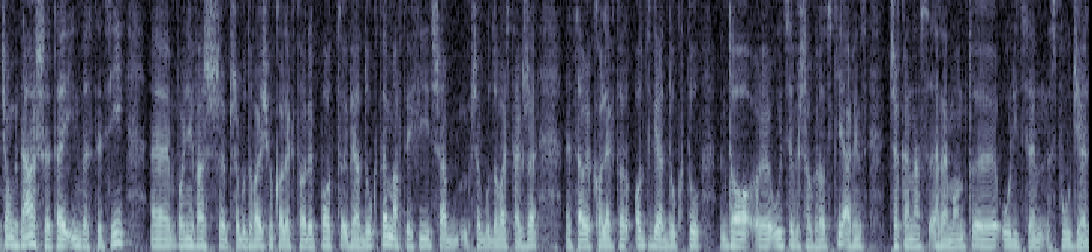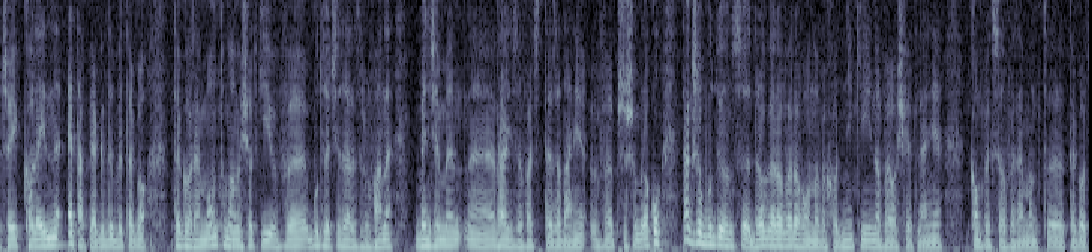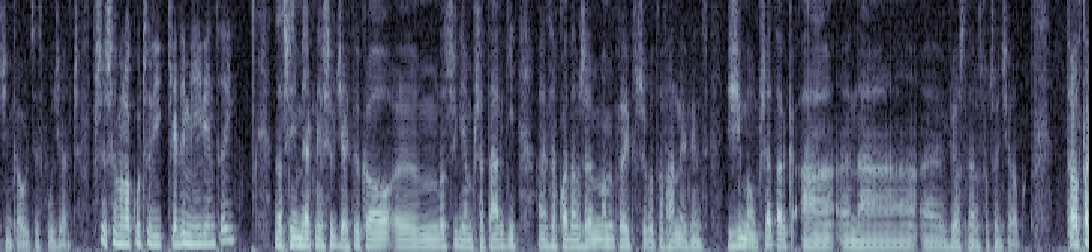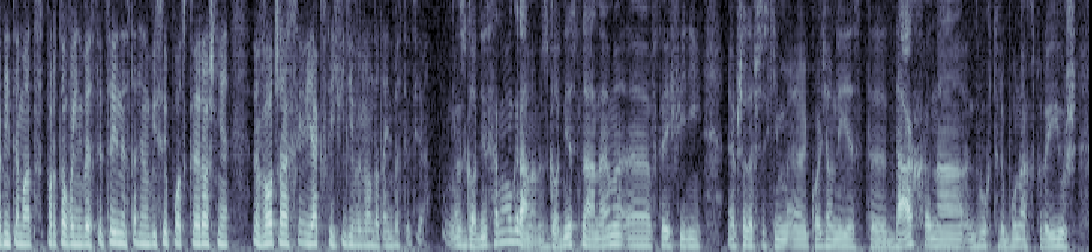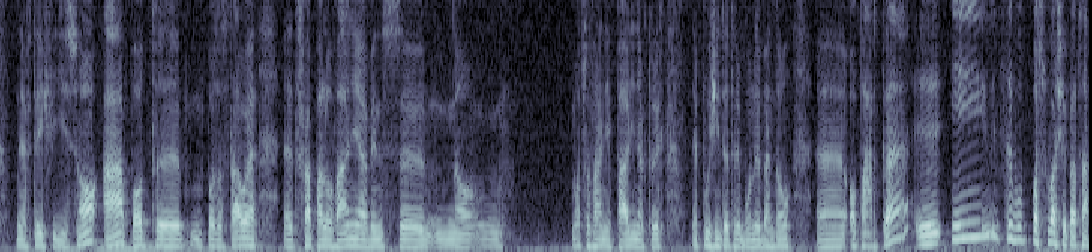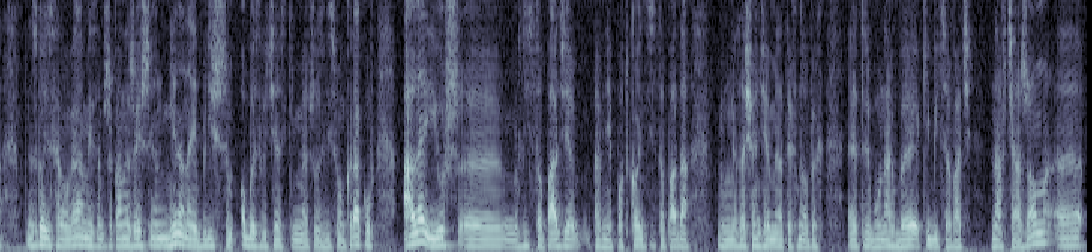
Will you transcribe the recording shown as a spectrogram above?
ciąg dalszy tej inwestycji, e, ponieważ przebudowaliśmy kolektory pod wiaduktem, a w tej chwili trzeba przebudować także cały kolektor od wiaduktu do e, ulicy Wyszogrodzkiej, a więc czeka nas remont e, ulicy Spółdzielczej. Kolejny etap jak gdyby tego, tego remontu. Mamy środki w budżecie zarezerwowane. Będziemy realizować te zadanie w przyszłym roku, także budując drogę rowerową, nowe chodniki, nowe oświetlenie, kompleksowy remont e, tego odcinka ulicy Spółdzielczej. W przyszłym roku, czyli kiedy mniej więcej? Zaczniemy jak najszybciej, jak tylko rozstrzygniemy przetargi, ale zakładam, że mamy projekt przygotowany, więc zimą przetarg, a e, na e, wiosnę rozpoczęcie robót. To ostatni temat sportowo-inwestycyjny. Stadion Wisły Płock rośnie w oczach. Jak w tej chwili wygląda ta inwestycja? Zgodnie z harmonogramem, zgodnie z planem, e, w tej chwili e, przede wszystkim e, kładziony jest dach na dwóch trybunach, które już w tej chwili są, a pod pozostałe trwa palowanie, a więc no, mocowanie pali, na których później te trybuny będą e, oparte y, i posuwa się praca zgodnie z harmonogramem. Jestem przekonany, że jeszcze nie na najbliższym, oby zwycięskim meczu z Wisłą Kraków, ale już e, w listopadzie, pewnie pod koniec listopada mm, zasiądziemy na tych nowych e, trybunach, by kibicować nawciarzom,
